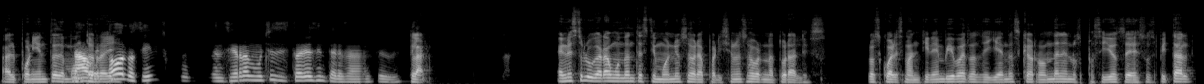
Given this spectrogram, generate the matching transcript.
al poniente de No, Monterrey. todos los Sims encierran muchas historias interesantes, güey. Claro. En este lugar abundan testimonios sobre apariciones sobrenaturales, los cuales mantienen vivas las leyendas que rondan en los pasillos de ese hospital.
